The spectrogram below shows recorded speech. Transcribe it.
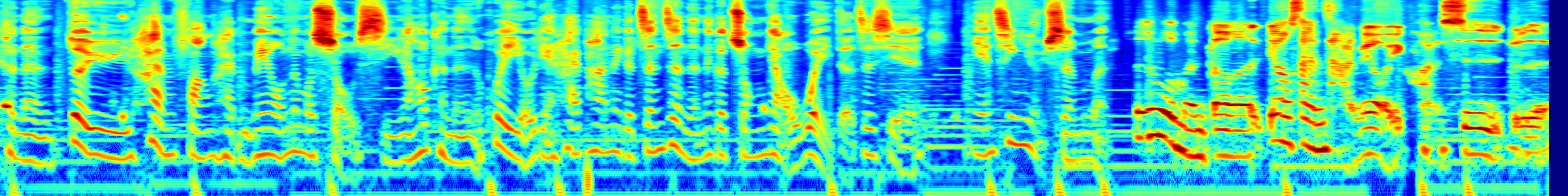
可能对于汉方还没有那么熟悉，然后可能会有一点害怕那个真正的那个中药味的这些年轻女生们，就是我们的药膳茶里面有一款是就是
